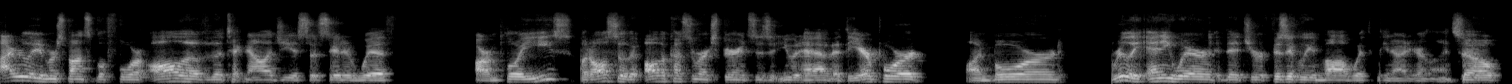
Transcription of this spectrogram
I really am responsible for all of the technology associated with our employees, but also the, all the customer experiences that you would have at the airport, on board, really anywhere that you're physically involved with United Airlines. So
